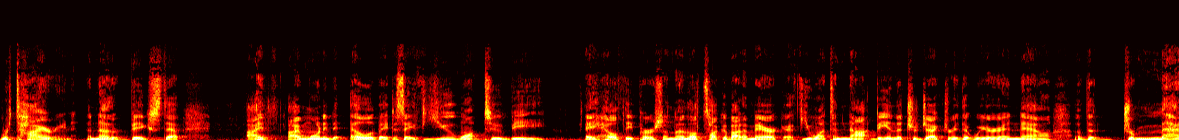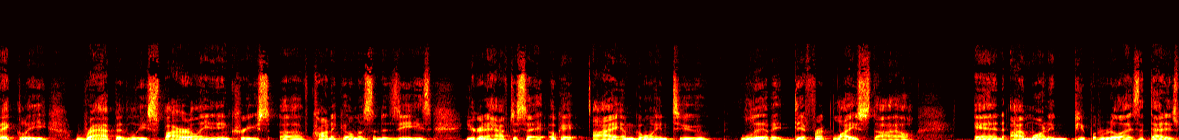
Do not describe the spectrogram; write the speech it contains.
Retiring, another big step. I, I'm wanting to elevate to say if you want to be a healthy person, then let's talk about America. If you want to not be in the trajectory that we are in now of the dramatically, rapidly spiraling increase of chronic illness and disease, you're going to have to say, okay, I am going to live a different lifestyle and I'm wanting people to realize that that is,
